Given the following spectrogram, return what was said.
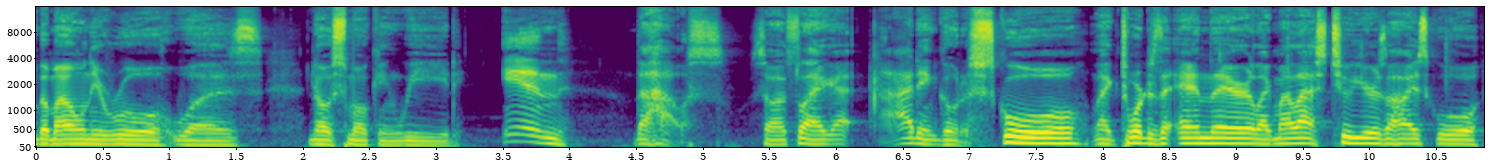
but my only rule was no smoking weed in the house. So it's like I, I, didn't go to school. Like towards the end there, like my last two years of high school,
